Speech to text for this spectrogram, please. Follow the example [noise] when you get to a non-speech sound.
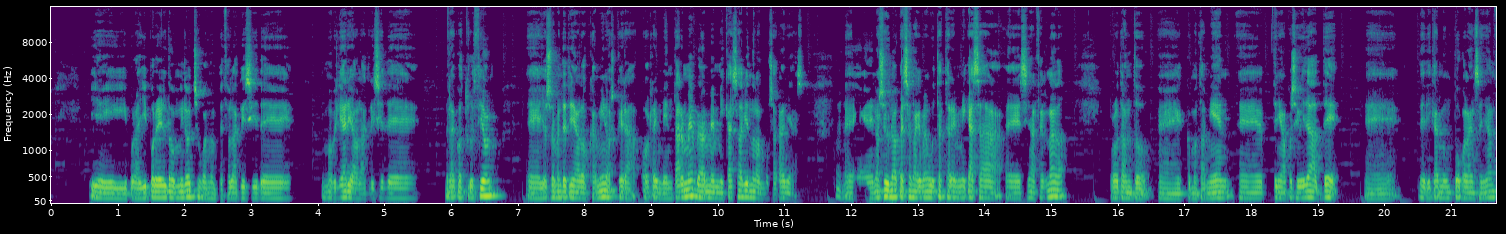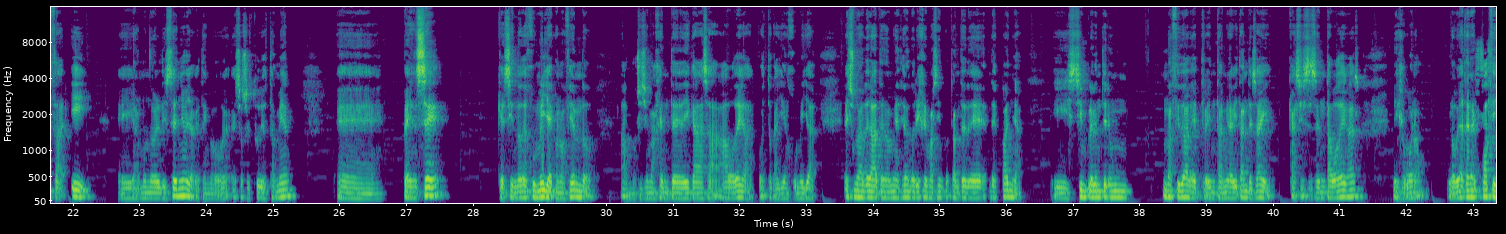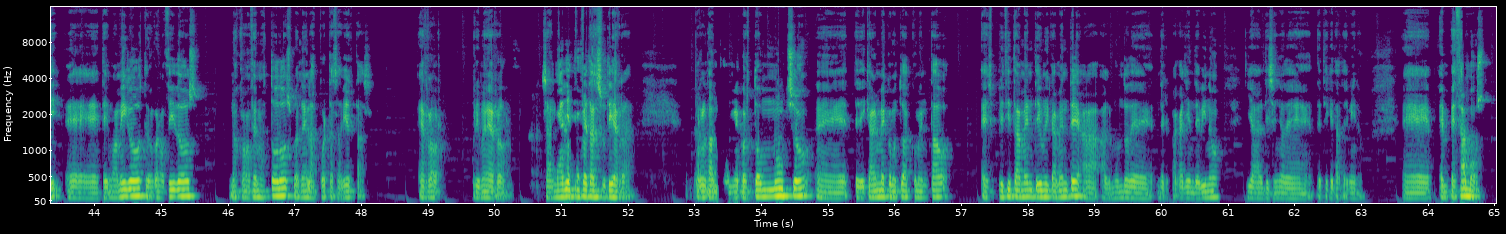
y por allí, por el 2008, cuando empezó la crisis de inmobiliaria o la crisis de, de la construcción, eh, yo solamente tenía dos caminos, que era o reinventarme quedarme en mi casa viendo las musarañas. Eh, no soy una persona que me gusta estar en mi casa eh, sin hacer nada, por lo tanto, como también tenía la posibilidad de dedicarme un poco a la enseñanza y al mundo del diseño, ya que tengo esos estudios también, pensé que siendo de Jumilla y conociendo a muchísima gente dedicada a, bodegas, puesto que allí en Jumilla es una de las denominaciones de origen más importantes de, de España y simplemente en una ciudad de 30.000 habitantes hay casi 60 bodegas, dije, bueno, lo voy a tener fácil. Eh, tengo amigos, tengo conocidos, nos conocemos todos, voy a tener las puertas abiertas. Error, primer error. O sea, nadie profeta en su tierra. Por lo tanto, me costó mucho eh, dedicarme, como tú has comentado, explícitamente y únicamente al mundo del packaging de vino y al diseño de, etiquetas de vino. Eh, empezamos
